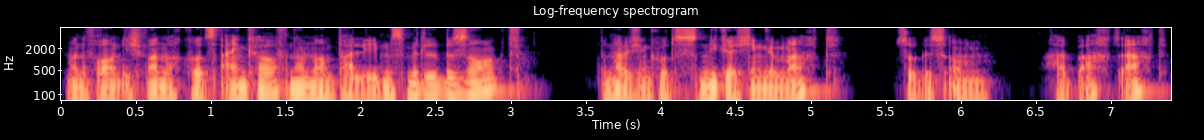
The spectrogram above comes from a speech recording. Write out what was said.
meine Frau und ich waren noch kurz einkaufen, haben noch ein paar Lebensmittel besorgt. Dann habe ich ein kurzes Nickerchen gemacht, so bis um halb acht, acht.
